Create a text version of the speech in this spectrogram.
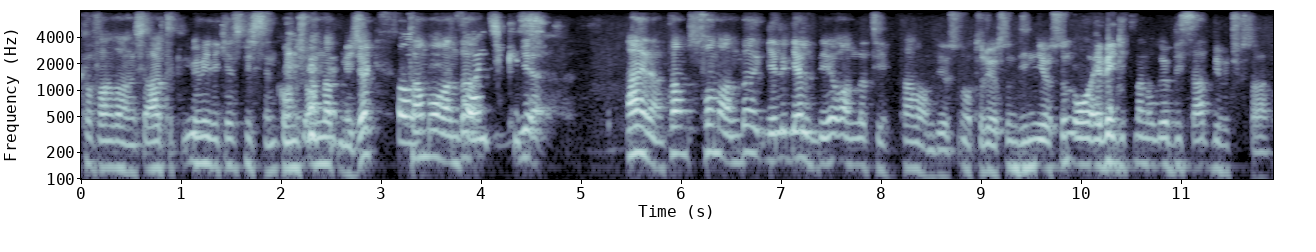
Kafandan işte artık ümidi kesmişsin. Konuş anlatmayacak. Son, Tam o anda son çıkış. ya, aynen tam son anda gel gel diye anlatayım. Tamam diyorsun, oturuyorsun, dinliyorsun. O eve gitmen oluyor bir saat, bir buçuk saat.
